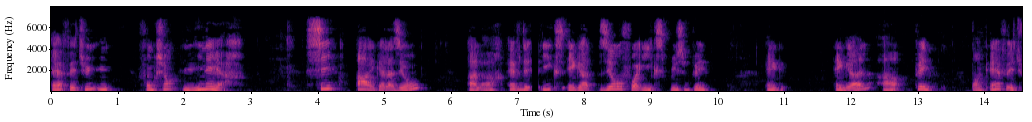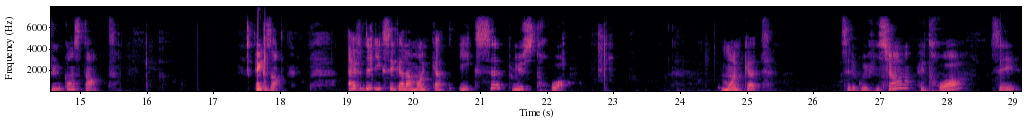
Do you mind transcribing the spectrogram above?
f est une fonction linéaire. Si a égale à 0, alors f de x égale 0 fois x plus b égale à p. Donc f est une constante. Exemple. f de x égale à moins 4x plus 3. Moins 4, c'est le coefficient, et 3, c'est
